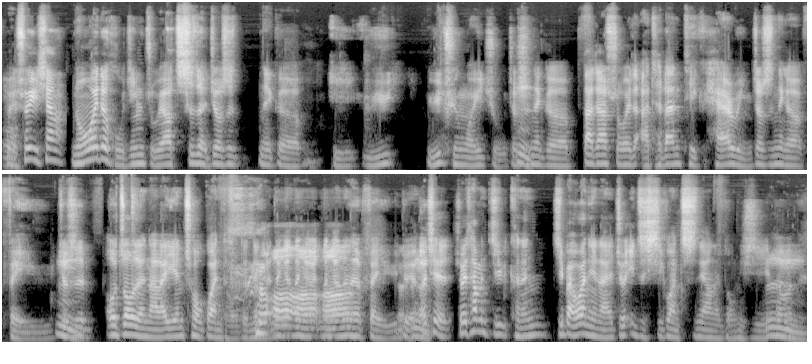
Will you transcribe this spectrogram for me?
对，所以像挪威的虎鲸主要吃的就是那个以鱼鱼群为主，就是嗯那个大家所谓的 Atlantic herring，就是那个鲱鱼，嗯就是欧洲人拿来腌臭罐头的那个、那个、那个、那个、那个鲱鱼。对，嗯而且所以他们几可能几百万年来就一直习惯吃那样的东西。嗯，嗯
